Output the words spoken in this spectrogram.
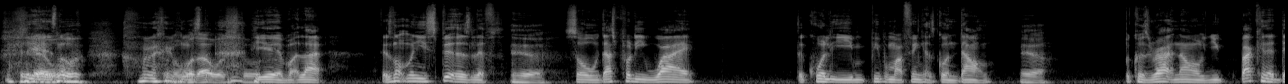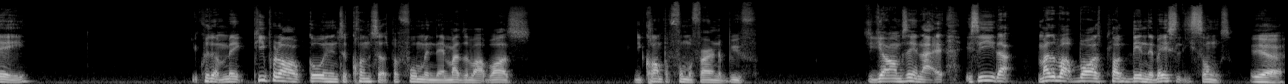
Yeah, it's well, not. Know what that was. Still. Yeah, but like, there's not many spitters left. Yeah. So that's probably why the quality people might think has gone down. Yeah. Because right now, you back in the day, you couldn't make people are going into concerts performing their mad about bars. You can't perform a fire in the booth. Do you get what I'm saying? Like you see that mad about bars plugged in, they're basically songs. Yeah.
